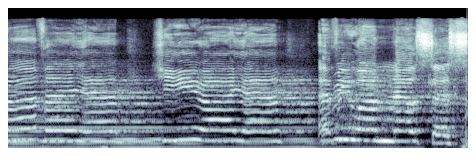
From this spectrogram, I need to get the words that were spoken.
a.m., here I am. Everyone else says,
